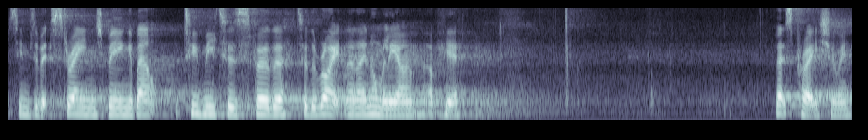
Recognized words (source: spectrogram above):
Seems a bit strange being about two metres further to the right than I normally am up here. Let's pray, shall we?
